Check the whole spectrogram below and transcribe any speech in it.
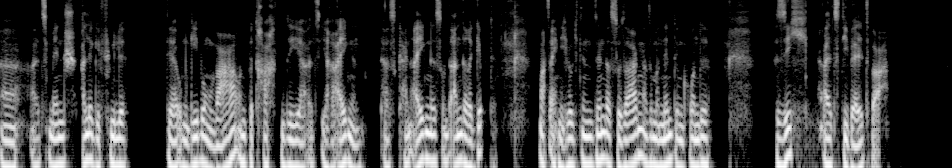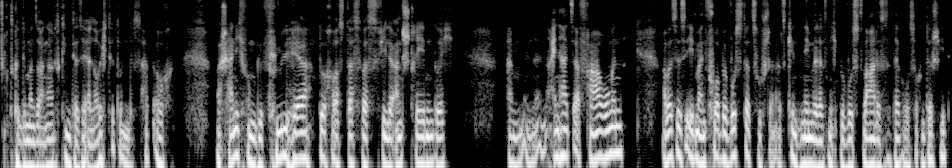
äh, als Mensch alle Gefühle der Umgebung wahr und betrachten sie ja als ihre eigenen. Da es kein eigenes und andere gibt, macht es eigentlich nicht wirklich den Sinn, das zu sagen. Also man nimmt im Grunde sich als die Welt wahr. Jetzt könnte man sagen, ja, das klingt ja sehr erleuchtet und es hat auch wahrscheinlich vom Gefühl her durchaus das, was viele anstreben durch ähm, in, in Einheitserfahrungen. Aber es ist eben ein vorbewusster Zustand. Als Kind nehmen wir das nicht bewusst wahr, das ist der große Unterschied.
